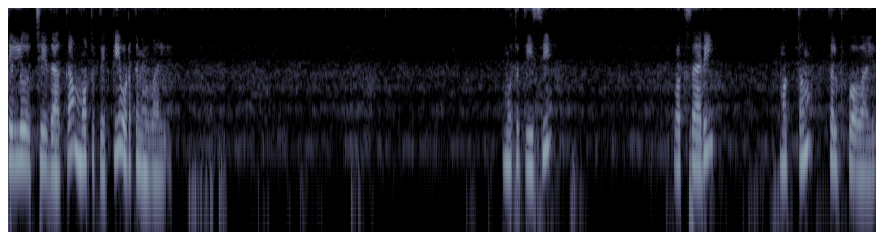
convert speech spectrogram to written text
తెల్లు వచ్చేదాకా మూత పెట్టి ఉడకనివ్వాలి. మూత తీసి ఒకసారి మొత్తం కలుపుకోవాలి.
